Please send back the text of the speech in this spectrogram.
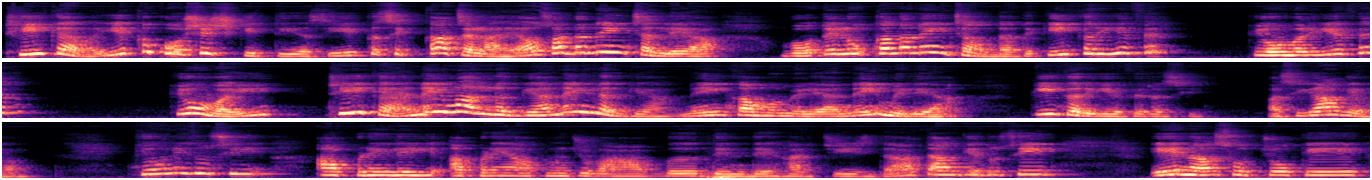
ਠੀਕ ਹੈ ਭਾਈ ਇੱਕ ਕੋਸ਼ਿਸ਼ ਕੀਤੀ ਅਸੀਂ, ਇੱਕ ਸਿੱਕਾ ਚਲਾਇਆ, ਉਹ ਸਾਡਾ ਨਹੀਂ ਚੱਲਿਆ। ਬਹੁਤੇ ਲੋਕਾਂ ਦਾ ਨਹੀਂ ਚੱਲਦਾ, ਤੇ ਕੀ ਕਰੀਏ ਫਿਰ? ਕਿਉਂ ਮਰੀਏ ਫਿਰ? ਕਿਉਂ ਭਾਈ ਠੀਕ ਹੈ, ਨਹੀਂ ਮਨ ਲੱਗਿਆ, ਨਹੀਂ ਲੱਗਿਆ, ਨਹੀਂ ਕੰਮ ਮਿਲਿਆ, ਨਹੀਂ ਮਿਲਿਆ। ਕੀ ਕਰੀਏ ਫਿਰ ਅਸੀਂ? ਅਸੀਂ ਆ ਗਏ ਵਾ। ਕਿਉਂ ਨਹੀਂ ਤੁਸੀਂ ਆਪਣੇ ਲਈ ਆਪਣੇ ਆਪ ਨੂੰ ਜਵਾਬ ਦਿੰਦੇ ਹਰ ਚੀਜ਼ ਦਾ, ਤਾਂ ਕਿ ਤੁਸੀਂ ਇਹ ਨਾ ਸੋਚੋ ਕਿ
